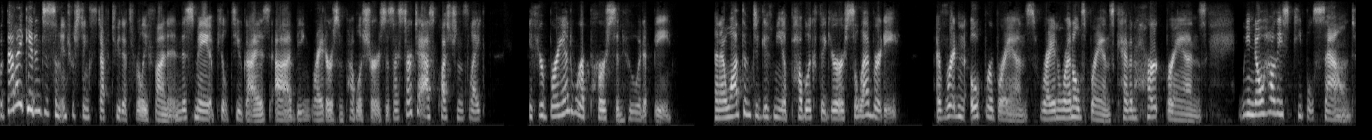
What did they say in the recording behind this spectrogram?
But then I get into some interesting stuff too that's really fun. And this may appeal to you guys, uh, being writers and publishers, is I start to ask questions like if your brand were a person, who would it be? And I want them to give me a public figure or celebrity. I've written Oprah brands, Ryan Reynolds brands, Kevin Hart brands. We know how these people sound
